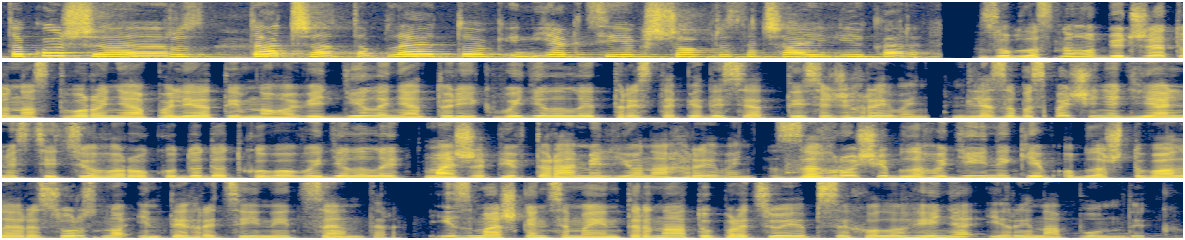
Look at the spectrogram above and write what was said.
Також е, роздача таблеток, ін'єкції, якщо призначає лікар. З обласного бюджету на створення паліативного відділення торік виділили 350 тисяч гривень. Для забезпечення діяльності цього року додатково виділили майже півтора мільйона гривень. За гроші благодійників облаштували ресурсно-інтеграційний центр. Із мешканцями інтернату працює психологиня Ірина Пундик.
